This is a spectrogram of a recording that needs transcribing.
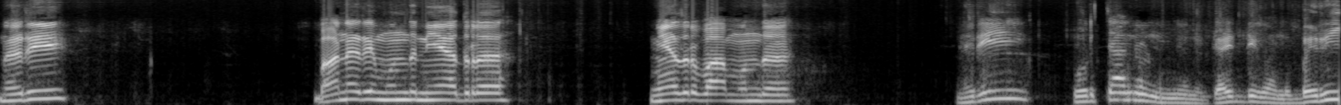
ನರಿ. ಬಾ ನರಿ ಮುಂದ ನೀ ಆದ್ರ. ನೀ ಆದ್ರ ಬಾ ಮುಂದ. ನರಿ ಕೊಡ್ತಾನ ನೋಡಿ ನೀನು ಗಡ್ಡಿಗೆ ಒಂದು ಬರೀ.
